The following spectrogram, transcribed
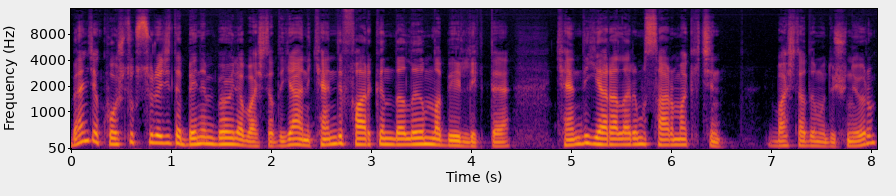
Bence koçluk süreci de benim böyle başladı. Yani kendi farkındalığımla birlikte kendi yaralarımı sarmak için başladığımı düşünüyorum.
